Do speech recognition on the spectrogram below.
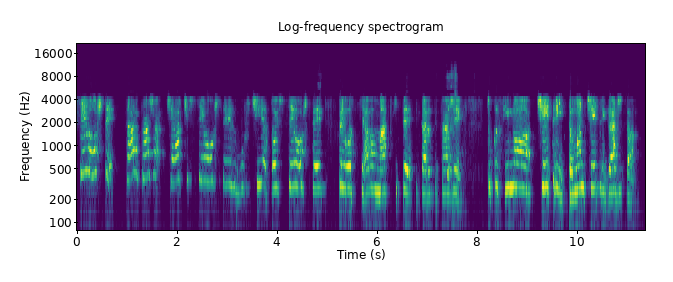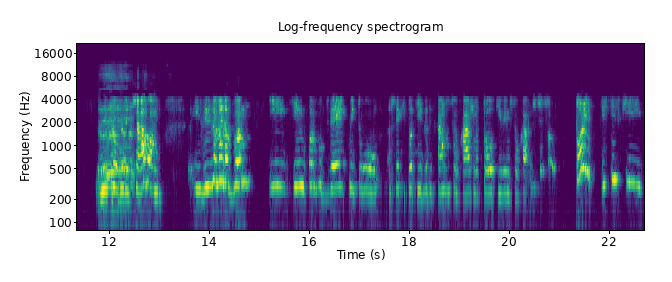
все още, трябва да кажа, че Арчи все още е любовчия, той все още прелъстява маските, така да се каже. Тук си има четири, тъмън четири гаджета. Не преувеличавам. Излизаме навън и си имам първо две, които всеки път идват и да се охажват, то отива им се охажва. Той е истински,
